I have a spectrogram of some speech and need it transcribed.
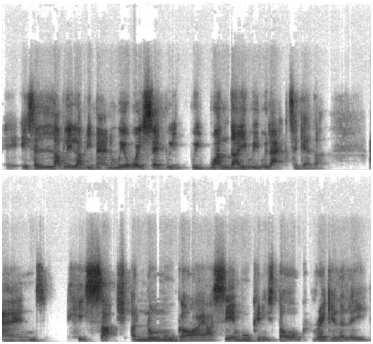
he's a lovely, lovely man, and we always said we we one day we would act together. And he's such a normal guy. I see him walking his dog regularly,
